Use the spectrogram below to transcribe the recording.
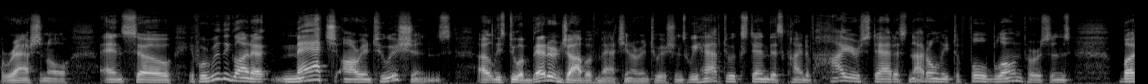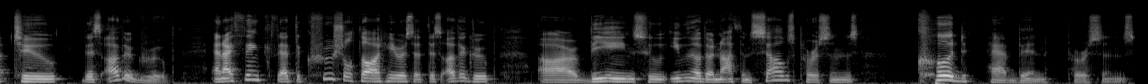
rational. And so, if we're really going to match our intuitions, at least do a better job of matching our intuitions, we have to extend this kind of higher status not only to full blown persons, but to this other group. And I think that the crucial thought here is that this other group are beings who, even though they're not themselves persons, could have been persons.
